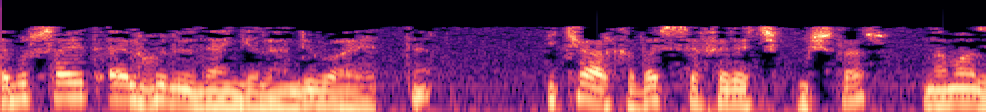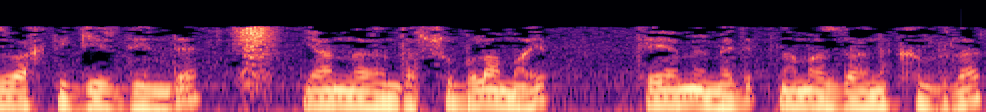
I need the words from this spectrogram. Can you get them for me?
Ebu Said el-Hulil'den gelen rivayette iki arkadaş sefere çıkmışlar. Namaz vakti girdiğinde yanlarında su bulamayıp teyemmüm edip namazlarını kıldılar.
